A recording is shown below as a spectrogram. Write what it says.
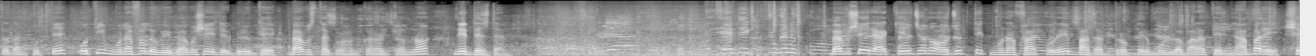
প্রদান করতে অতি মুনাফালোভী ব্যবসায়ীদের বিরুদ্ধে ব্যবস্থা গ্রহণ করার জন্য নির্দেশ দেন। ব্যবসায়ীরা কেউ যেন অযৌক্তিক মুনাফা করে বাজার দ্রব্যের মূল্য বাড়াতে না পারে সে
